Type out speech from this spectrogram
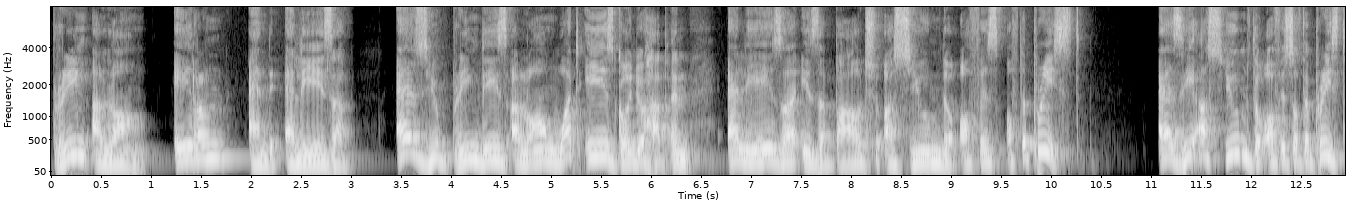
Bring along Aaron and Eleazar. As you bring these along, what is going to happen? Eleazar is about to assume the office of the priest. As he assumes the office of the priest,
